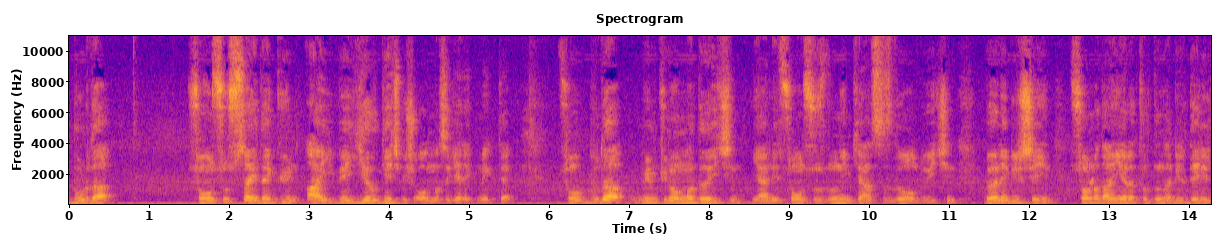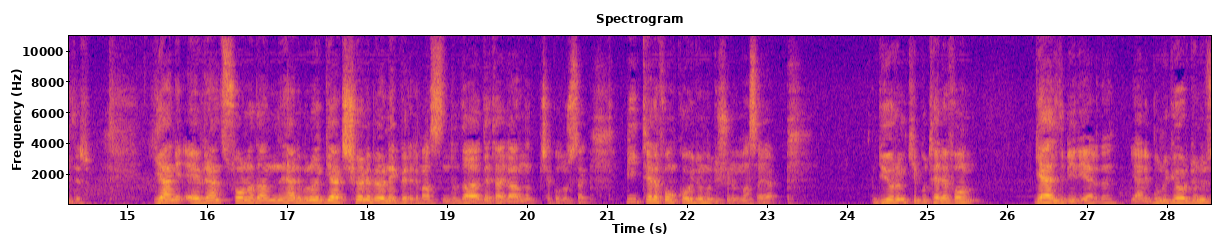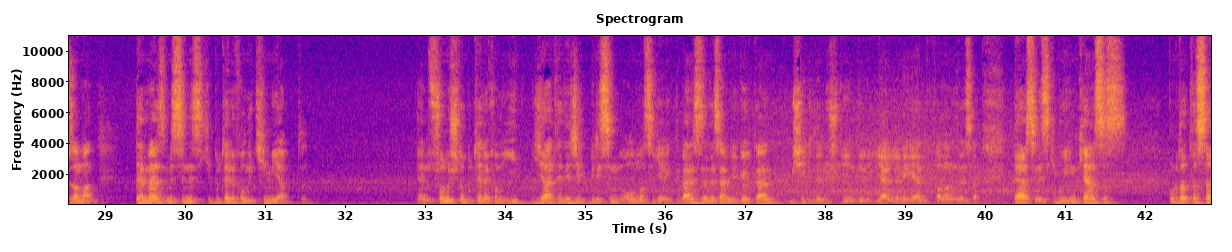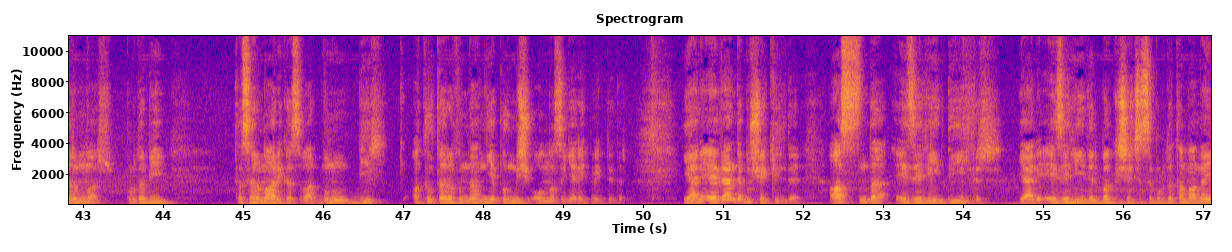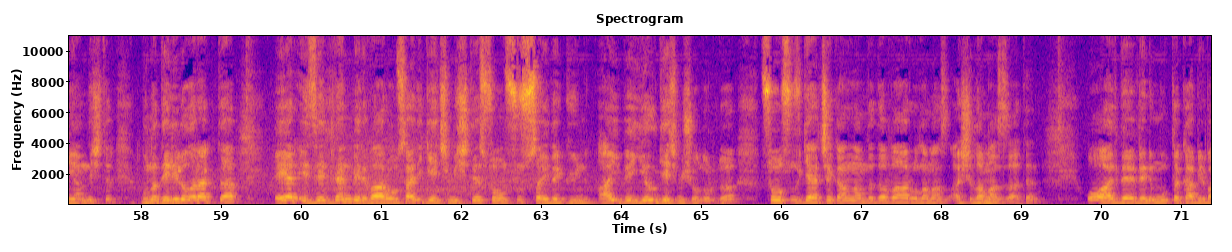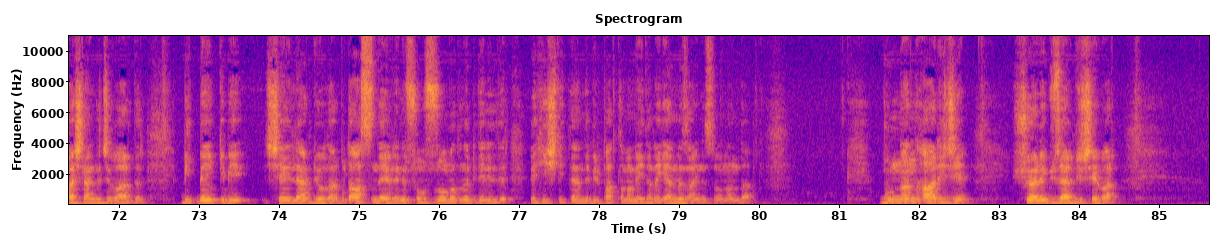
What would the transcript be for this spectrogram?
burada sonsuz sayıda gün, ay ve yıl geçmiş olması gerekmekte. Bu da mümkün olmadığı için yani sonsuzluğun imkansızlığı olduğu için böyle bir şeyin sonradan yaratıldığına bir delildir. Yani evren sonradan yani buna gerçi şöyle bir örnek verelim aslında daha detaylı anlatacak olursak. Bir telefon koyduğumu düşünün masaya. Diyorum ki bu telefon geldi bir yerden. Yani bunu gördüğünüz zaman demez misiniz ki bu telefonu kim yaptı? Yani sonuçta bu telefonu icat edecek birisinin olması gerekli. Ben size desem ki gökten bir şekilde düştü indi yerlere geldi falan desem. Dersiniz ki bu imkansız. Burada tasarım var. Burada bir tasarım harikası var. Bunun bir akıl tarafından yapılmış olması gerekmektedir. Yani evrende bu şekilde. Aslında ezeli değildir. Yani ezelidir bakış açısı burada tamamen yanlıştır. Buna delil olarak da eğer ezelden beri var olsaydı geçmişte sonsuz sayıda gün, ay ve yıl geçmiş olurdu. Sonsuz gerçek anlamda da var olamaz, aşılamaz zaten. O halde evrenin mutlaka bir başlangıcı vardır. Big Bang gibi şeyler diyorlar. Bu da aslında evrenin sonsuz olmadığına bir delildir ve hiçlikten de bir patlama meydana gelmez aynı zamanda. Bundan harici şöyle güzel bir şey var.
